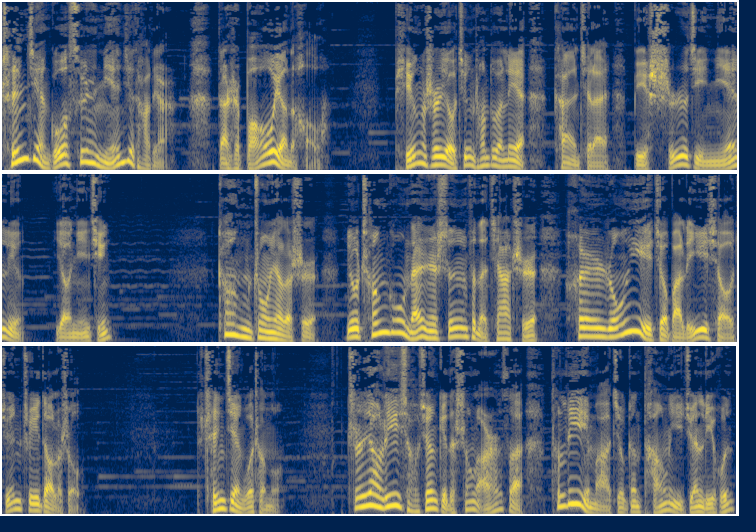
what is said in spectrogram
陈建国虽然年纪大点但是保养的好啊，平时又经常锻炼，看起来比实际年龄要年轻。更重要的是，有成功男人身份的加持，很容易就把李小娟追到了手。陈建国承诺，只要李小娟给他生了儿子，他立马就跟唐丽娟离婚，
